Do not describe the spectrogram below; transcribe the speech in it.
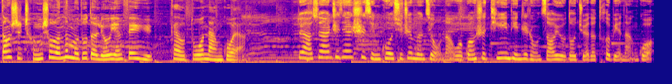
当时承受了那么多的流言蜚语，该有多难过呀。对啊，虽然这件事情过去这么久呢，我光是听一听这种遭遇，我都觉得特别难过。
